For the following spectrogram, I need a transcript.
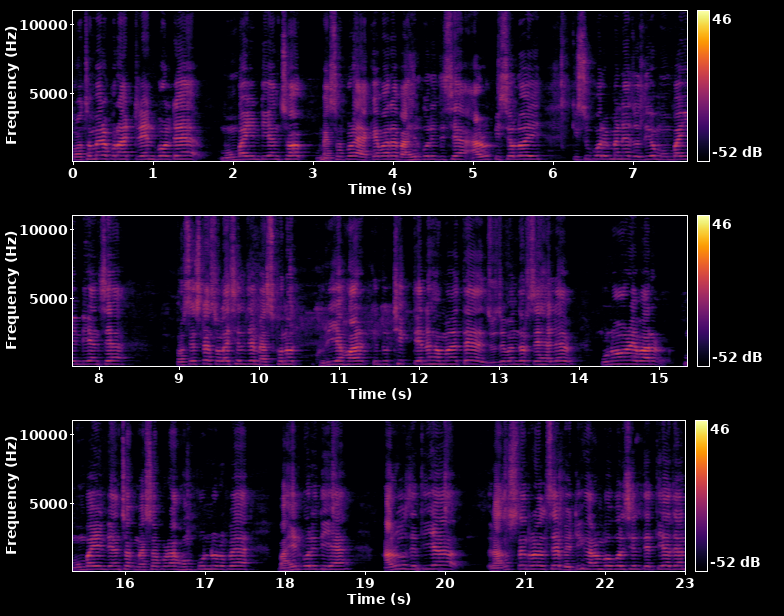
প্ৰথমৰে পৰাই ট্ৰেণ্ট বল্টে মুম্বাই ইণ্ডিয়ানছক মেচৰ পৰা একেবাৰে বাহিৰ কৰি দিছে আৰু পিছলৈ কিছু পৰিমাণে যদিও মুম্বাই ইণ্ডিয়ানছে প্ৰচেষ্টা চলাইছিল যে মেচখনত ঘূৰি অহাৰ কিন্তু ঠিক তেনে সময়তে যুজবেন্দ্ৰ চেহেলে পুনৰ এবাৰ মুম্বাই ইণ্ডিয়ানছক মেচৰ পৰা সম্পূৰ্ণৰূপে বাহিৰ কৰি দিয়ে। আৰু যেতিয়া ৰাজস্থান ৰয়েলছে বেটিং আৰম্ভ কৰিছিল, তেতিয়া যেন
